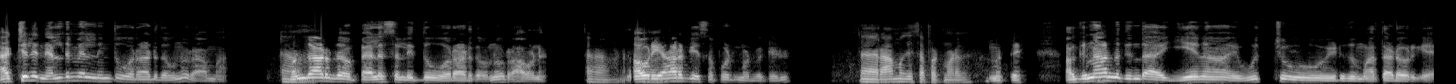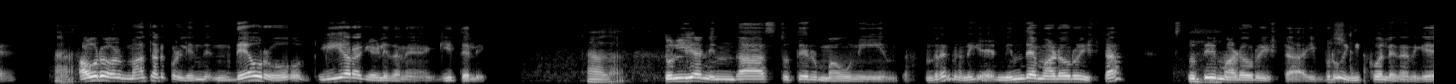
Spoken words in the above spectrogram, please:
ಆಕ್ಚುಲಿ ನೆಲದ ಮೇಲೆ ನಿಂತು ಹೋರಾಡಿದವನು ರಾಮ. ಬಂಗಾರದ ಪ್ಯಾಲೇಸ್ ಅಲ್ಲಿ ಇದ್ದು ಹೋರಾಡಿದವನು ರಾವಣ. ಅವ್ರು. ಯಾರಿಗೆ ಸಪೋರ್ಟ್ ಮಾಡ್ಬೇಕು ಹೇಳಿ? ರಾಮಗೆ ಸಪೋರ್ಟ್ ಮಾಡ್ಬೇಕು. ಮತ್ತೆ ಅಜ್ಞಾನದಿಂದ ಏನ ಹುಚ್ಚು ಹಿಡಿದು ಮಾತಾಡೋರ್ಗೆ. ಅವರು ಮಾತಾಡ್ಕೊಳ್ಳಿ. ದೇವರು ಕ್ಲಿಯರ್ ಆಗಿ ಹೇಳಿದಾನೆ ಗೀತೆಲಿ. ತುಲ್ಯ ನಿಂದಾ ಸ್ತುತಿರ್ ಮೌನಿ ಅಂತ. ಅಂದ್ರೆ ನನಗೆ ನಿಂದೆ ಮಾಡೋರು ಇಷ್ಟ ಸ್ತುತಿ. ಮಾಡೋರು ಇಷ್ಟ. ಇಬ್ರು. ಈಕ್ವಲ್ ನನಗೆ.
